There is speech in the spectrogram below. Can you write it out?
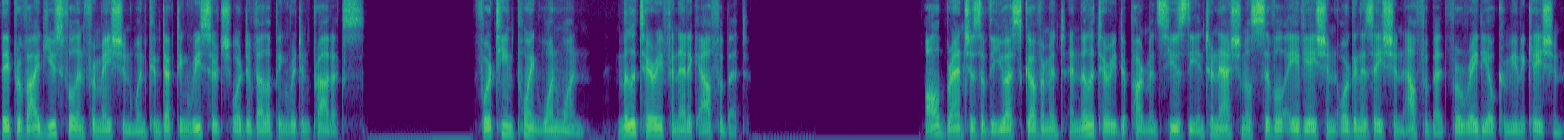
They provide useful information when conducting research or developing written products. 14.11 Military Phonetic Alphabet All branches of the U.S. government and military departments use the International Civil Aviation Organization alphabet for radio communication.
